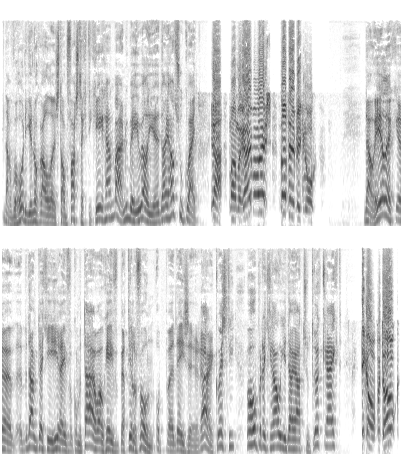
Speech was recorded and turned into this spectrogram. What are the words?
Nou, we hoorden je nogal eh, standvastig tekeer gaan, maar nu ben je wel je Daihatsu kwijt. Ja, maar mijn rijbewijs, dat heb ik nog. Nou, heel erg eh, bedankt dat je hier even commentaar wou geven per telefoon op eh, deze rare kwestie. We hopen dat je gauw je Daihatsu terugkrijgt. Ik hoop het ook.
